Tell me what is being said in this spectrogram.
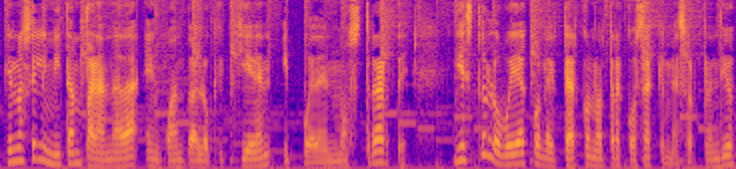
que no se limitan para nada en cuanto a lo que quieren y pueden mostrarte. Y esto lo voy a conectar con otra cosa que me sorprendió.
